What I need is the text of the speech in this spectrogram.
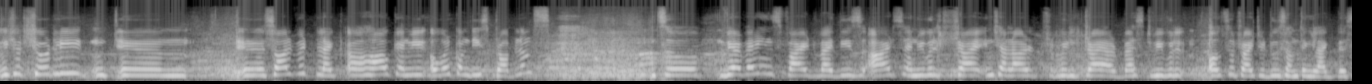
we should surely um, uh, solve it. Like uh, how can we overcome these problems? So we are very inspired by these arts, and we will try. Inshallah, we'll try our best. We will also try to do something like this,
